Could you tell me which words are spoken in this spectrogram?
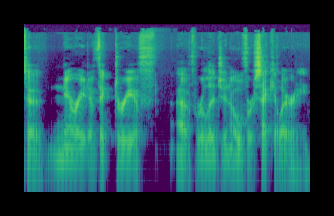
to narrate a victory of, of religion over secularity.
